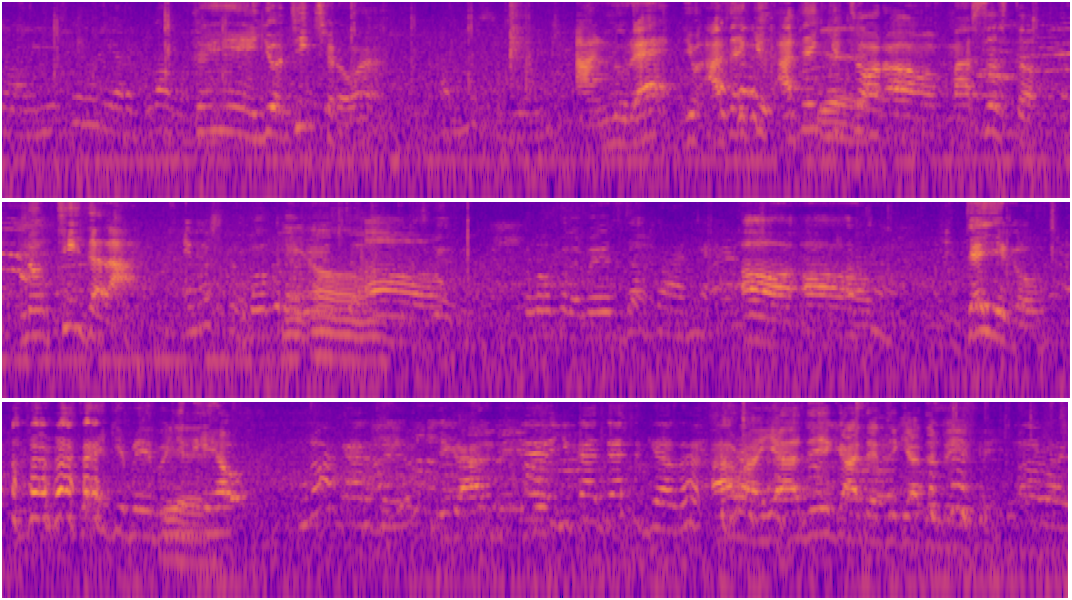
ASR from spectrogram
darling, you're still here at a. Dang, you're a teacher though, huh? I miss you. I knew that. You, I think you, I think you taught uh, my sister no teeth a lot. And what's the Come on for that And, red stuff. Oh, Come on for that red stuff. that down here? uh, uh, there you go. Thank you, baby. You need help? No, I got it, baby. You got it, Yeah, baby. you got that together. All right, yeah, I did got that together, baby. All right,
